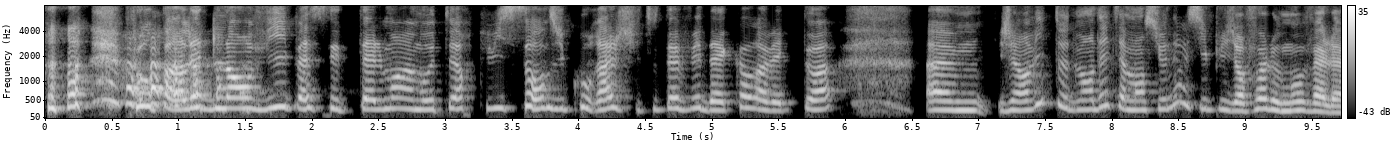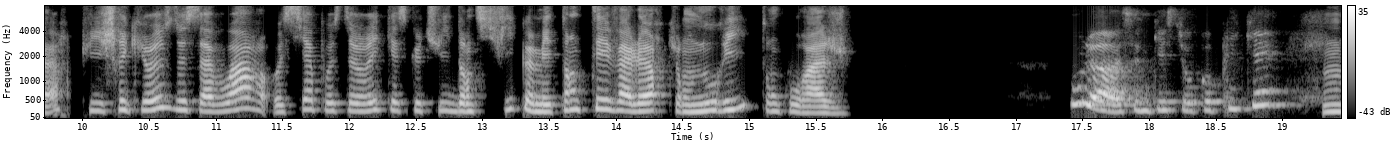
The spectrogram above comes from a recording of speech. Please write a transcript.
pour parler de l'envie, parce que c'est tellement un moteur puissant du courage. Je suis tout à fait d'accord avec toi. j'ai envie de te demander, tu as mentionné aussi plusieurs fois le mot valeur. Puis je serais curieuse de savoir aussi a posteriori, qu'est-ce que tu identifies comme étant tes valeurs qui ont nourri ton courage? Oula, c'est une question compliquée. Mmh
